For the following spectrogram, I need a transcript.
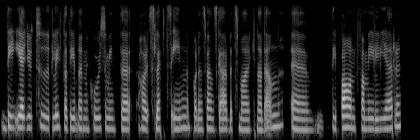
det är ju tydligt att det är människor som inte har släppts in på den svenska arbetsmarknaden. Eh, det är barnfamiljer.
